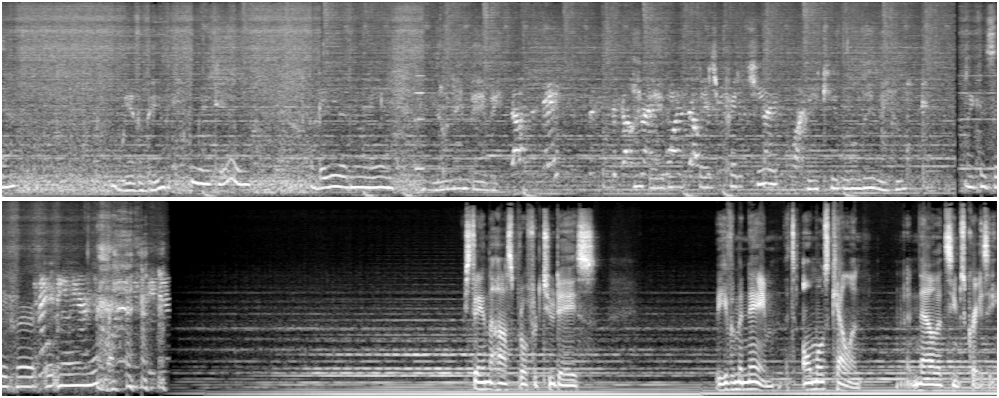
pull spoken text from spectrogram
Yeah, we have a baby. we do. A baby with no name, No name baby. Hi, baby. but it's pretty cute. Pretty cute little baby, huh? I could say for eight million years. We stay in the hospital for two days. We give him a name that's almost Kellen. Now that seems crazy.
